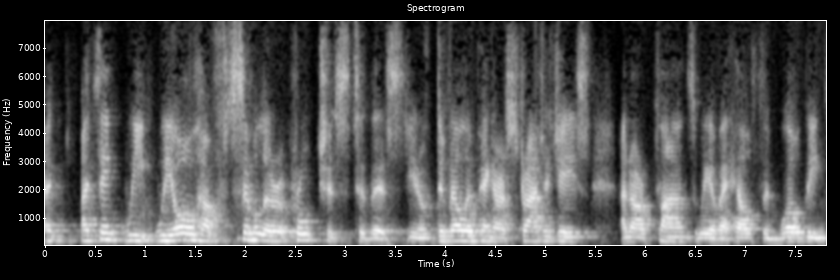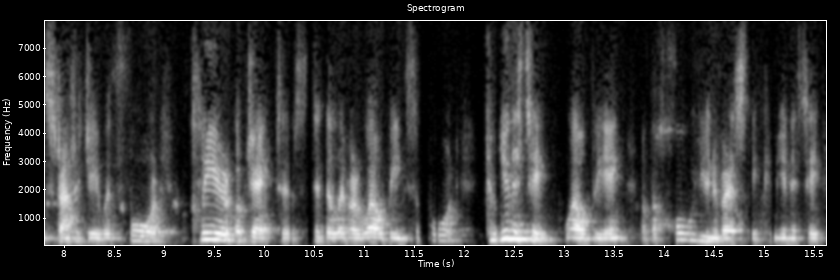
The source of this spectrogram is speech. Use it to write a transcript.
I, I think we, we all have similar approaches to this, you know, developing our strategies and our plans. We have a health and well-being strategy with four clear objectives to deliver well-being support, community well-being of the whole university community,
